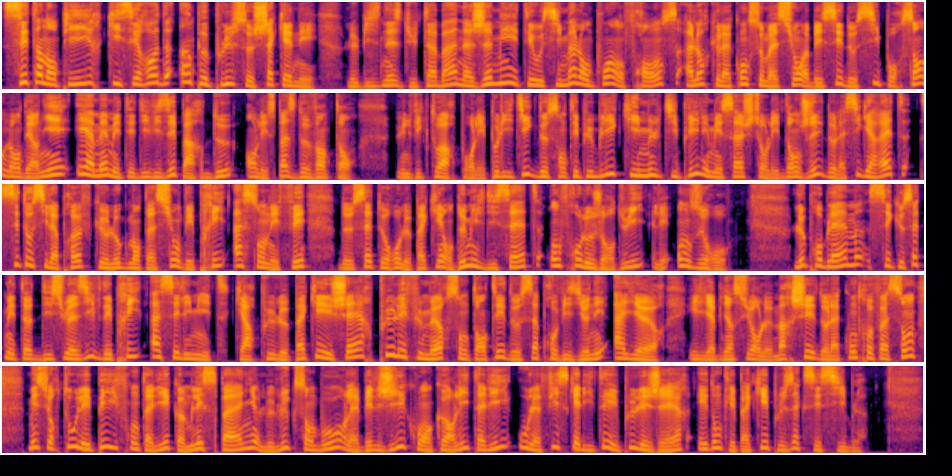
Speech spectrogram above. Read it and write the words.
C'est un empire qui s'érode un peu plus chaque année. Le business du tabac n'a jamais été aussi mal en point en France, alors que la consommation a baissé de 6% l'an dernier et a même été divisée par deux en l'espace de 20 ans. Une victoire pour les politiques de santé publique qui multiplient les messages sur les dangers de la cigarette. C'est aussi la preuve que l'augmentation des prix a son effet. De 7 euros le paquet en 2017, on frôle aujourd'hui les 11 euros. Le problème, c'est que cette méthode dissuasive des prix a ses limites, car plus le paquet est cher, plus les fumeurs sont tentés de s'approvisionner ailleurs. Il y a bien sûr le marché de la contrefaçon, mais surtout les pays frontaliers comme l'Espagne, le Luxembourg, la Belgique ou encore l'Italie, où la fiscalité est plus légère et donc les paquets plus accessibles.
